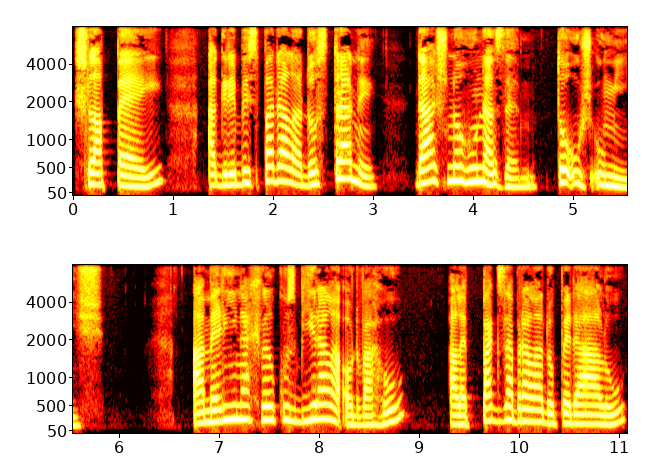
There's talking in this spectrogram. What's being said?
Šlapej a kdyby spadala do strany, dáš nohu na zem, to už umíš. Amelína chvilku sbírala odvahu, ale pak zabrala do pedálu,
